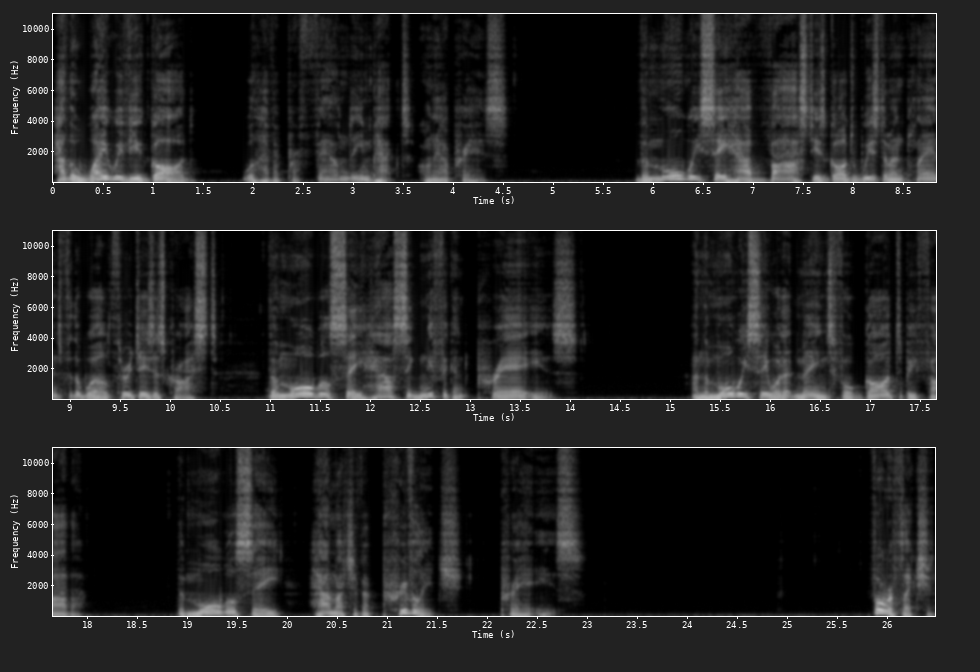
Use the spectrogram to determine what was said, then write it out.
how the way we view God will have a profound impact on our prayers. The more we see how vast is God's wisdom and plans for the world through Jesus Christ, the more we'll see how significant prayer is. And the more we see what it means for God to be Father, the more we'll see how much of a privilege prayer is. For reflection,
